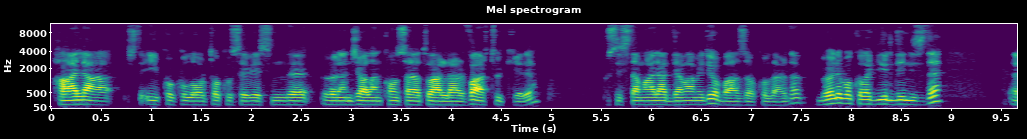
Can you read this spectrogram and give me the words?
hala işte ilkokul, ortaokul seviyesinde öğrenci alan konservatuvarlar var Türkiye'de. Bu sistem hala devam ediyor bazı okullarda. Böyle bir okula girdiğinizde e,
